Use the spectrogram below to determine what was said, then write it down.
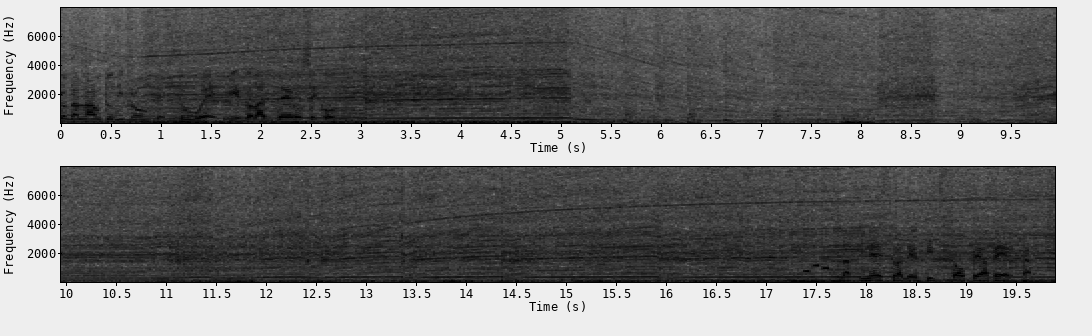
Distacco dall'auto di fronte. 2,0 secondi. La finestra del pit stop è aperta.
